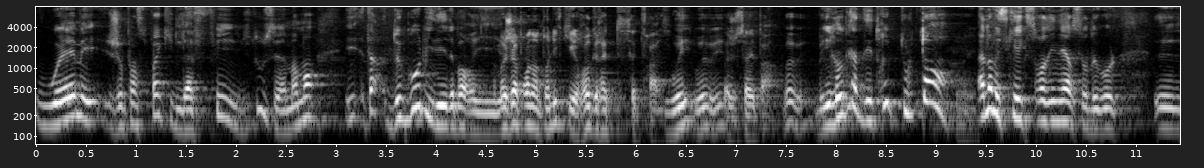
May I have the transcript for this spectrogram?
Ouais, mais je pense pas qu'il l'a fait du tout. C'est un moment. de Gaulle, il est d'abord. Moi, j'apprends dans ton livre qu'il regrette cette phrase. Oui, oui, oui. je savais pas. Mais il regrette des trucs tout le temps. Ah non, mais ce qui est extraordinaire sur De Gaulle, euh,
